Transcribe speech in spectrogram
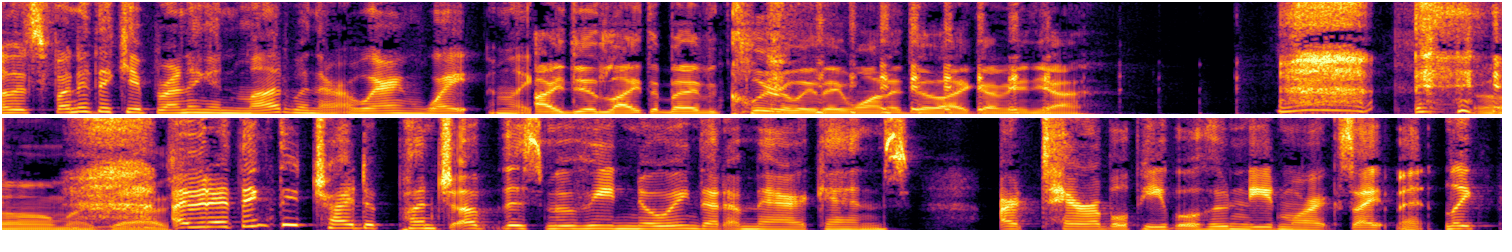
oh, it's funny they keep running in mud when they're wearing white. I'm like, I did like that, but I mean, clearly they wanted to like. I mean, yeah. oh my gosh. I mean, I think they tried to punch up this movie knowing that Americans are terrible people who need more excitement. Like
